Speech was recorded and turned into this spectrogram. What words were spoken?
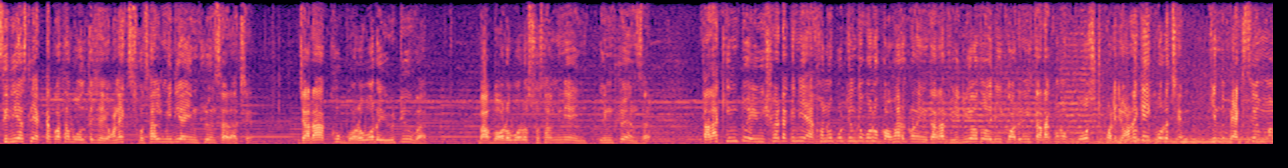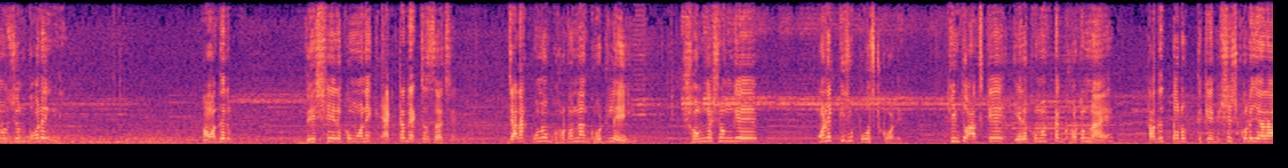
সিরিয়াসলি একটা কথা বলতে চাই, অনেক সোশ্যাল মিডিয়া ইনফ্লুয়েন্সার আছে, যারা খুব বড় বড় ইউটিউবার বা বড় বড় সোশ্যাল মিডিয়া ইনফ্লুয়েন্সার তারা কিন্তু এই বিষয়টাকে নিয়ে এখনও পর্যন্ত কোনো কভার করেনি। তারা ভিডিও তৈরি করেনি, তারা কোনো পোস্ট করেনি। অনেকেই করেছেন, কিন্তু ম্যাক্সিমাম মানুষজন করেননি। আমাদের দেশে এরকম অনেক অ্যাক্টার অ্যাক্ট্রেস আছে, যারা কোনো ঘটনা ঘটলেই সঙ্গে সঙ্গে অনেক কিছু পোস্ট করে। কিন্তু আজকে এরকম একটা ঘটনায় তাদের তরফ থেকে, বিশেষ করে যারা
